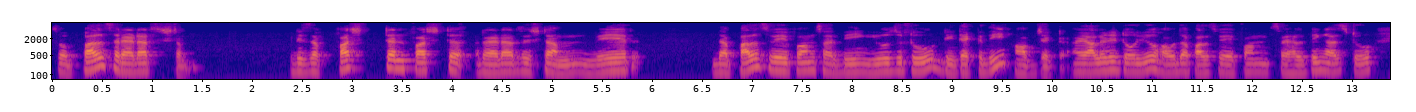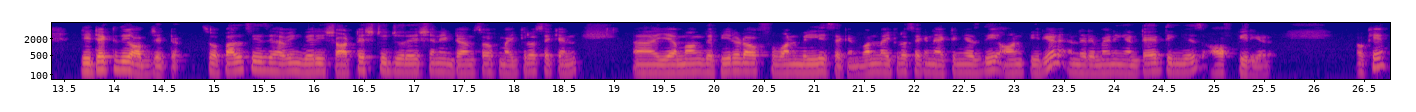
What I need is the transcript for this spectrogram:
So pulse radar system, it is the first and first radar system where the pulse waveforms are being used to detect the object. I already told you how the pulse waveforms are helping us to detect the object. So pulse is having very shortest duration in terms of microsecond among the period of 1 millisecond 1 microsecond acting as the on period and the remaining entire thing is off period. Okay?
